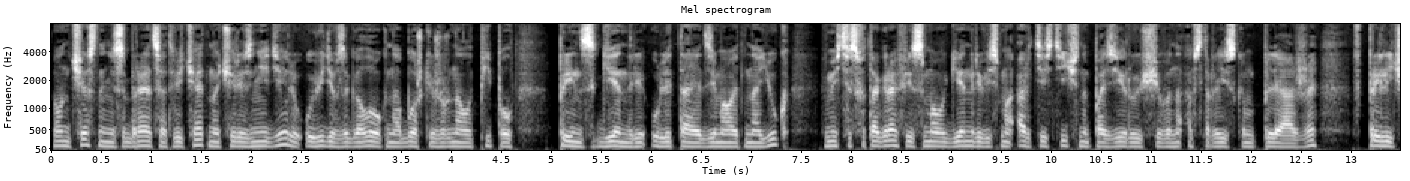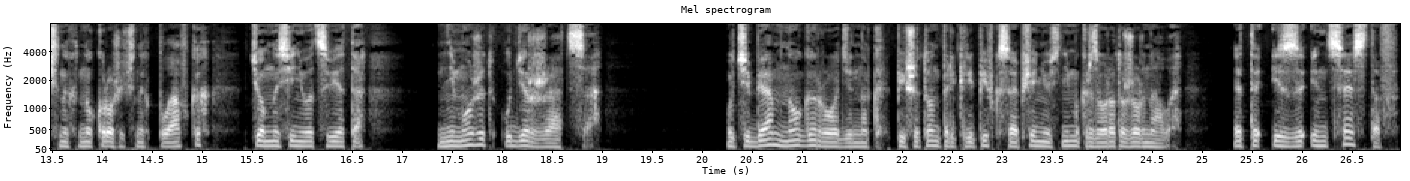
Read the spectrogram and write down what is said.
Он честно не собирается отвечать, но через неделю, увидев заголовок на обложке журнала People «Принц Генри улетает зимовать на юг», Вместе с фотографией самого Генри, весьма артистично позирующего на австралийском пляже, в приличных, но крошечных плавках темно-синего цвета, не может удержаться. «У тебя много родинок», — пишет он, прикрепив к сообщению снимок развороту журнала. «Это из-за инцестов».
